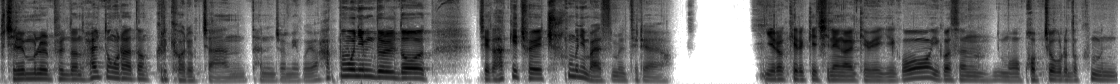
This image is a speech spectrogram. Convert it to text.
질문을 풀던 활동을 하던 그렇게 어렵지 않다는 점이고요. 학부모님들도 제가 학기 초에 충분히 말씀을 드려요. 이렇게 이렇게 진행할 계획이고 이것은 뭐 법적으로도 큰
